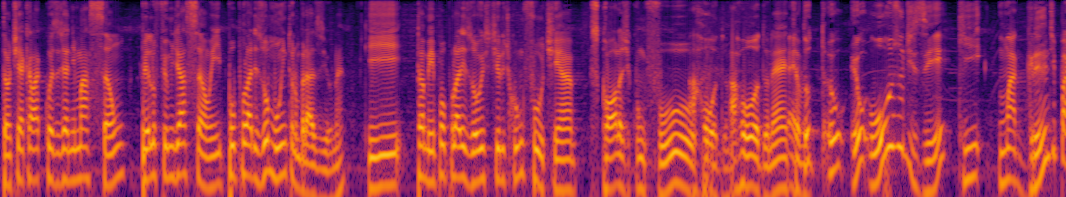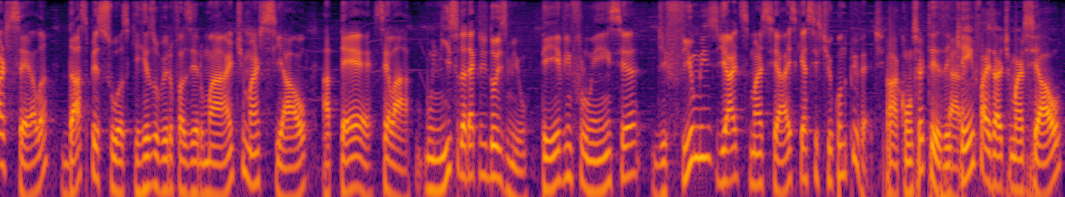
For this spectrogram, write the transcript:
Então tinha aquela coisa de animação pelo filme de ação e popularizou muito no Brasil, né? E também popularizou o estilo de Kung Fu. Tinha escolas de Kung Fu. A rodo. A rodo, né? É, eu, eu ouso dizer que uma grande parcela das pessoas que resolveram fazer uma arte marcial até, sei lá, o início da década de 2000, teve influência de filmes de artes marciais que assistiu quando pivete. Ah, com certeza. Cara. E quem faz arte marcial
